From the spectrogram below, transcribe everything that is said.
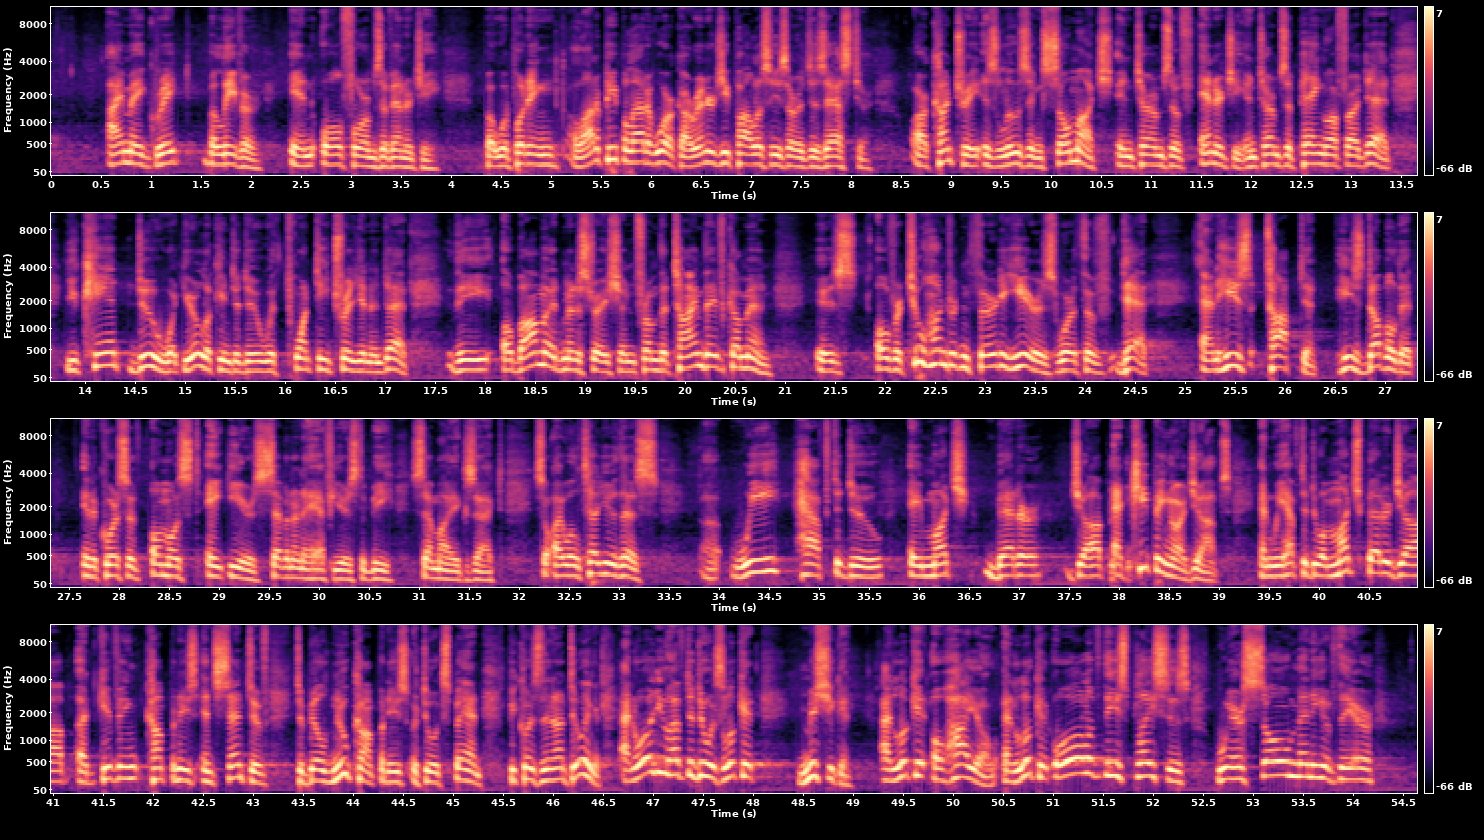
I'm a great believer in all forms of energy, but we're putting a lot of people out of work. Our energy policies are a disaster. Our country is losing so much in terms of energy, in terms of paying off our debt. You can't do what you're looking to do with 20 trillion in debt. The Obama administration, from the time they've come in, is over 230 years worth of debt, and he's topped it. He's doubled it in a course of almost eight years, seven and a half years to be semi exact. So I will tell you this uh, we have to do a much better job at keeping our jobs. And we have to do a much better job at giving companies incentive to build new companies or to expand because they're not doing it. And all you have to do is look at Michigan and look at Ohio and look at all of these places where so many of their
